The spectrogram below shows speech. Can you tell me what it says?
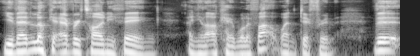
you then look at every tiny thing and you're like, okay, well, if that went different, the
